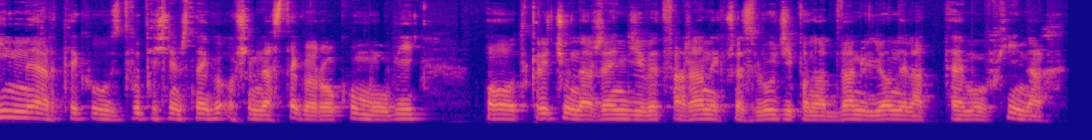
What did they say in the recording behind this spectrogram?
Inny artykuł z 2018 roku mówi o odkryciu narzędzi wytwarzanych przez ludzi ponad 2 miliony lat temu w Chinach.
